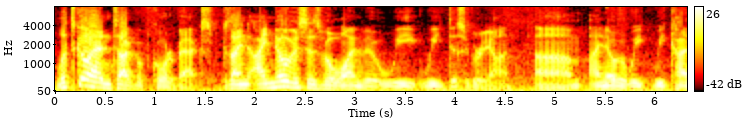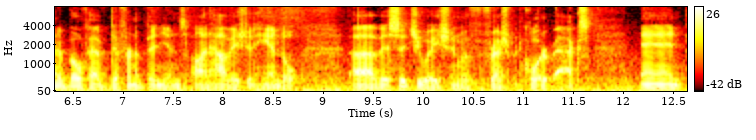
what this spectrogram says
Let's go ahead and talk about quarterbacks because I, I know this is the one that we, we disagree on. Um, I know that we, we kind of both have different opinions on how they should handle uh, this situation with the freshman quarterbacks. And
